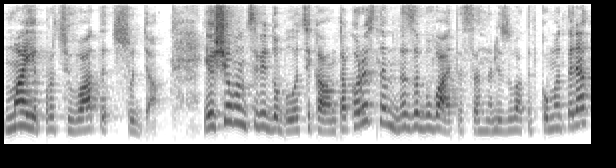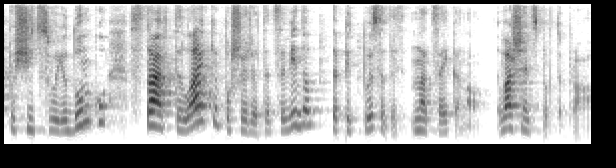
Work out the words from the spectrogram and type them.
має працювати суддя. Якщо вам це відео було цікавим та корисним, не забувайте сигналізувати в коментарях, пишіть свою думку, ставте лайки, поширюйте це відео та підписуйтесь на цей канал. Ваш інспектор права.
